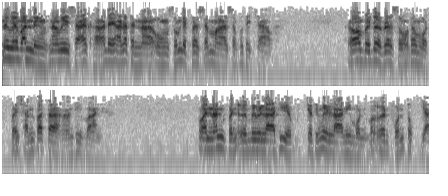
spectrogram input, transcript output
ในวันหนึ่งนาวิสาขาได้อารัตนาองค์สมเด็จพระสัมมาสัมพุทธเจ้าพร้อมไปด้วยพระสงฆ์ทั้งหมดไปฉันพัตตาหารที่บ้าน วันนั้นเป็นเอิญเป็นเวลาที่จะถึงเวลานิมนต์บังเอิญฝนตกใหญ่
